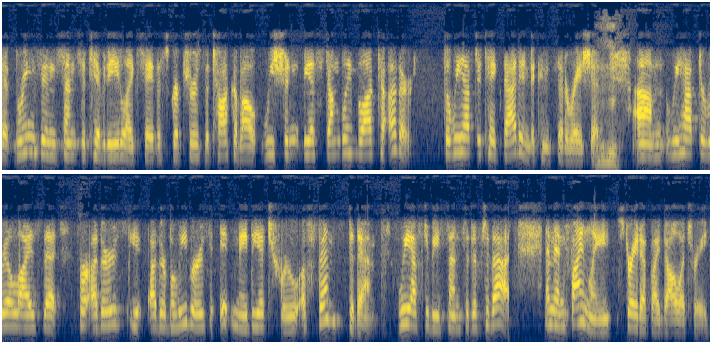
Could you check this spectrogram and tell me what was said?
that brings in sensitivity, like say the scriptures that talk about we shouldn't be a stumbling block to others. So we have to take that into consideration. Mm-hmm. Um, we have to realize that for others, other believers, it may be a true offense to them. We have to be sensitive to that. And then finally, straight up idolatry.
